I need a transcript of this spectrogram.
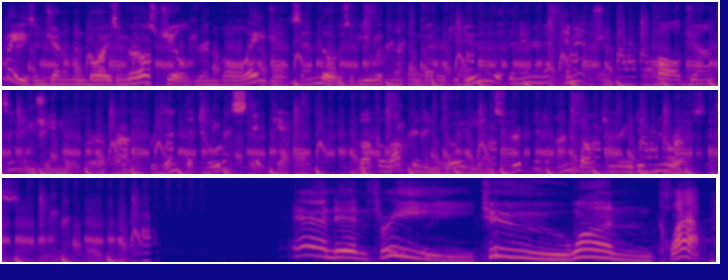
Ladies and gentlemen, boys and girls, children of all ages, and those of you with nothing better to do with an internet connection, Paul Johnson and Shane Hooper are proud to present the Total Stickcast. Buckle up and enjoy the unscripted, unadulterated neurosis. And in three, two, one, clap.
